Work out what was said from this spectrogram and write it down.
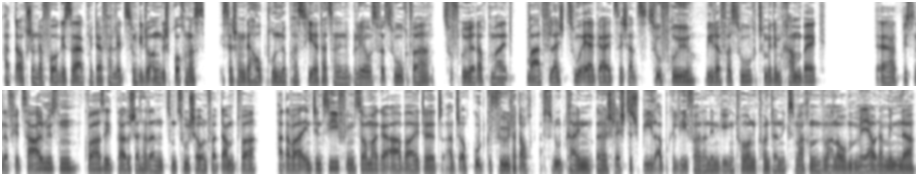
Hat auch schon davor gesagt, mit der Verletzung, die du angesprochen hast, ist ja schon in der Hauptrunde passiert, hat es dann in den Playoffs versucht, war zu früh, hat auch gemeint, war vielleicht zu ehrgeizig, hat es zu früh wieder versucht mit dem Comeback. Er hat ein bisschen dafür zahlen müssen, quasi, dadurch, dass er dann zum Zuschauen verdammt war hat aber intensiv im Sommer gearbeitet, hat sich auch gut gefühlt, hat auch absolut kein äh, schlechtes Spiel abgeliefert. An den Gegentoren konnte er nichts machen, waren auch mehr oder minder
